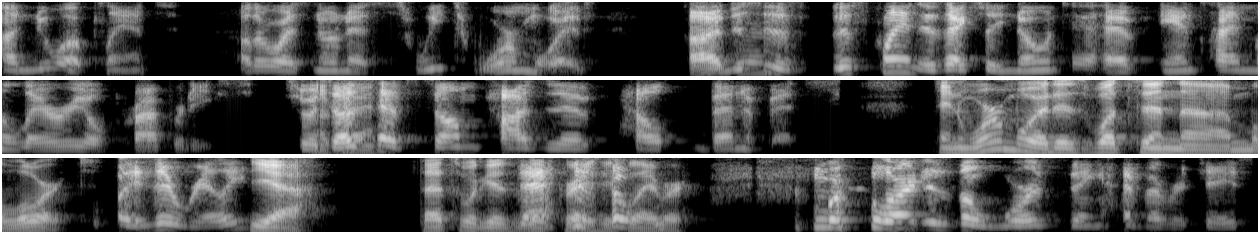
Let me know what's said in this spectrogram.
annua plant, otherwise known as sweet wormwood. Uh, this is this plant is actually known to have anti-malarial properties, so it does have some positive health benefits. And wormwood is what's in uh, Malort. Is it really? Yeah, that's what gives it that That crazy a- flavor. Malort is the worst thing I've ever tasted.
